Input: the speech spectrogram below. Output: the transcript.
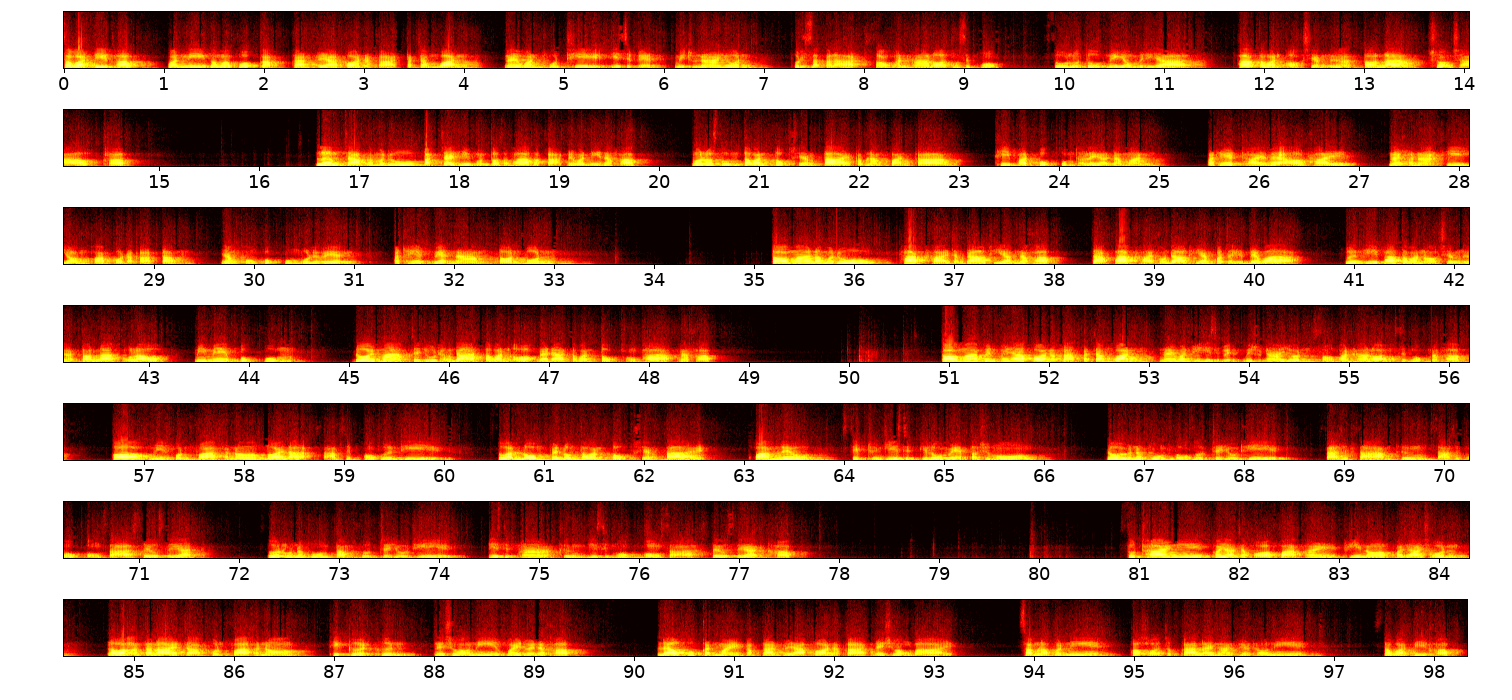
สวัสดีครับ วันนี้ก็มาพบกับการพยากรณ์อากาศประจำวัน ในวันพุธที่ 21 มิถุนายน พุทธศักราช 2566 ศูนย์อุตุนิยมวิทยา ภาคตะวันออกเฉียงเหนือตอนล่างช่วงเช้าครับ เริ่มจากเรามาดูปัจจัยที่ผลต่อสภาพอากาศในวันนี้นะครับมรสุมตะวันตกเฉียงใต้กำลังปานกลาง ที่พัดปกคลุมทะเลอันดามัน ประเทศไทยและอ่าวไทย ในขณะที่ยอมความกดอากาศต่ำ ยังคงปกคลุมบริเวณประเทศเวียดนามตอนบน ต่อมาเรามาดูภาพถ่ายจากดาวเทียมนะครับ จากภาพถ่ายของดาวเทียมก็จะเห็นได้ว่า พื้นที่ภาคตะวันออกเฉียงเหนือตอนล่างของเรามีเมฆปกคลุม โดยมากจะอยู่ทางด้านตะวันออกและด้านตะวันตกของภาคนะครับ ต่อมาเป็นพยากรณ์อากาศประจำวันในวันที่ 21 มิถุนายน 2566 นะครับ ก็มีฝนฟ้าคะนองร้อยละ 30 ของพื้นที่ ส่วนลมเป็นลมตะวันตกเฉียงใต้ ความเร็ว 10-20 กิโลเมตรต่อชั่วโมง โดยอุณหภูมิสูงสุดจะอยู่ที่ 33ถึง36 องศาเซลเซียส ส่วนอุณหภูมิต่ำสุดจะอยู่ที่ 25ถึง26 องศาเซลเซียสครับ สุดท้ายนี้ก็อยากจะขอฝากให้พี่น้องประชาชน ระวังอันตรายจากฝนฟ้าคะนองที่เกิดขึ้นในช่วงนี้ไว้ด้วยนะครับ แล้วพบกันใหม่กับการพยากรณ์อากาศในช่วงบ่ายสำหรับวันนี้ก็ขอจบการรายงานเพียงเท่านี้ สวัสดีครับ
